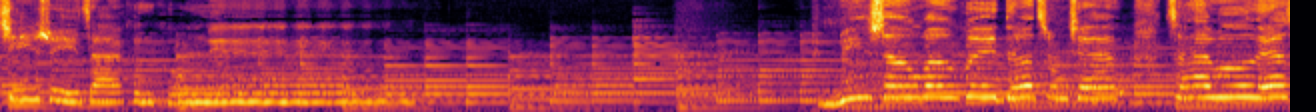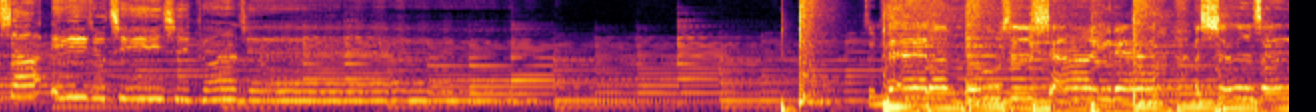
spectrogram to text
情绪在很后面。拼命想挽回的从前，在我脸上依旧清晰可见。最美的不是下雨天，而是曾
